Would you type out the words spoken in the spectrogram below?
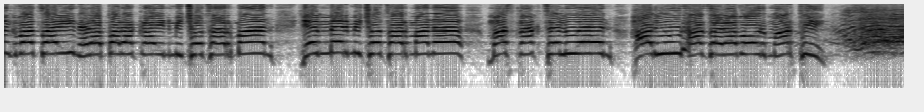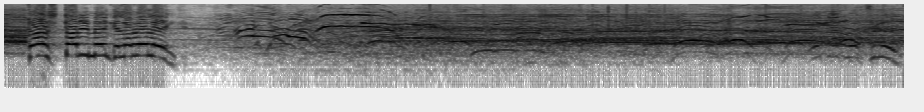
Զանգվածային հրապարակային միջոցառման եւ մեր միջոցառմանը մասնակցելու են 100 հազարավոր մարդիկ։ 10 տարի մենք լռել ենք։ Եկեք ողջունենք։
